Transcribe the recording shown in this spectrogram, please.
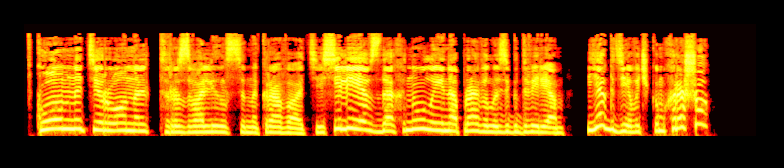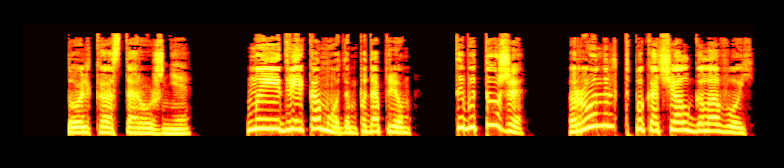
В комнате Рональд развалился на кровати. Селия вздохнула и направилась к дверям. Я к девочкам, хорошо? Только осторожнее. Мы дверь комодом подопрем. Ты бы тоже...» Рональд покачал головой.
